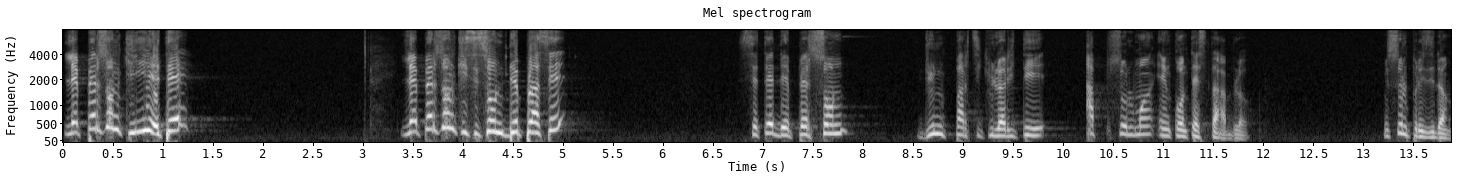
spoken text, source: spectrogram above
les personnes qui y étaient, les personnes qui se sont déplacées, c'était des personnes d'une particularité absolument incontestable. Monsieur le Président,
